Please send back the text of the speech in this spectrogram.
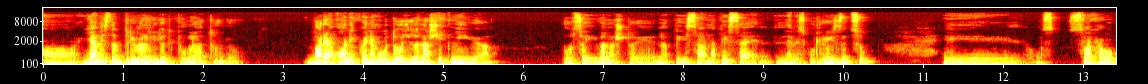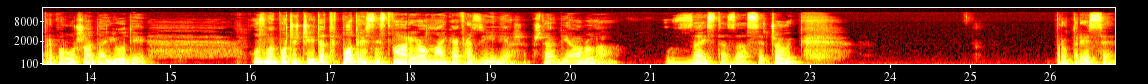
Uh, ja mislim da bi trebali ljudi pogledati u nju. Barem oni koji ne mogu doći do naših knjiga, oca Ivana što je napisao, napisao je nebesku riznicu i svakako preporučila da ljudi uzmu i početi čitati potresne stvari, evo majka Efrazinija što je objavila zaista za se čovjek protrese,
